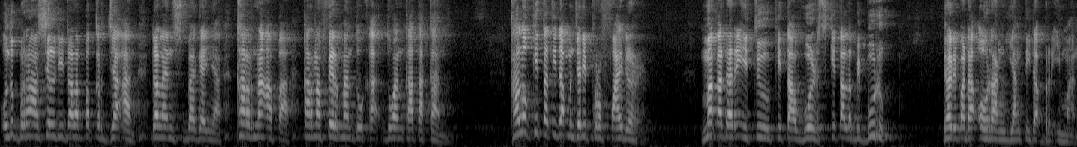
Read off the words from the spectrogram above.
untuk berhasil di dalam pekerjaan dan lain sebagainya. Karena apa? Karena firman Tuhan katakan, kalau kita tidak menjadi provider, maka dari itu kita worse, kita lebih buruk daripada orang yang tidak beriman.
